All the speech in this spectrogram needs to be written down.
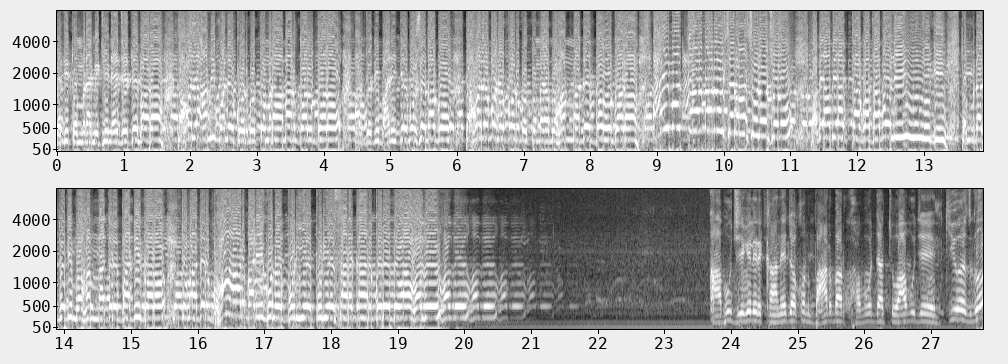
যদি তোমরা মিটিংয়ে যেতে পারো, তাহলে আমি মনে করব তোমরা আমার দল করো। আর যদি বাড়িতে বসে থাকো, তাহলে মনে করব তোমরা মোহাম্মদের দল করো। মক্কার মানুষেরা শোনো শোনো তবে আমি একটা কথা বলি তোমরা যদি মোহাম্মদের পার্টি করো, তোমাদের ঘর বাড়িগুলো পুড়িয়ে পুড়িয়ে সরকার করে দেওয়া হবে। আবু জেগেলের কানে যখন বারবার খবর যাচ্ছে আবু জেহেল কি হয়েছ গো?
